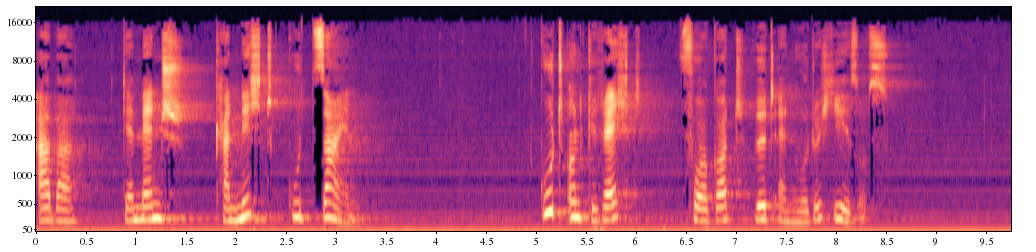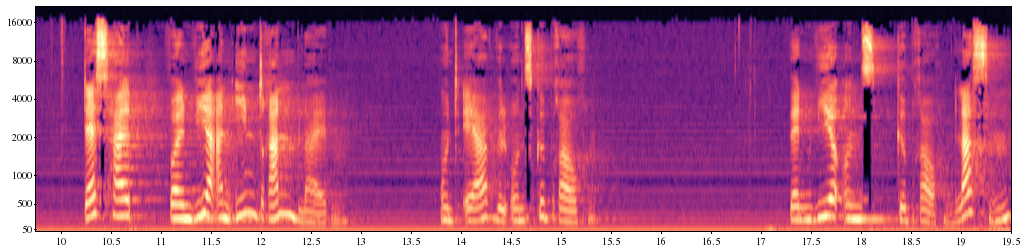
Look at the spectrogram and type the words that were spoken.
aber der Mensch kann nicht gut sein. Gut und gerecht vor Gott wird er nur durch Jesus. Deshalb wollen wir an ihm dranbleiben und er will uns gebrauchen. Wenn wir uns gebrauchen lassen,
